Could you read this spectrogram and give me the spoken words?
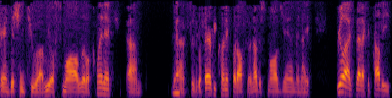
transitioned to a real small little clinic, um, uh, physical therapy clinic, but also another small gym. And I realized that I could probably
